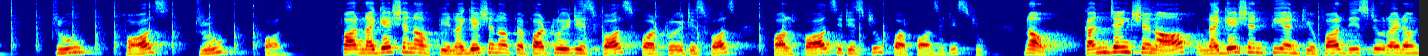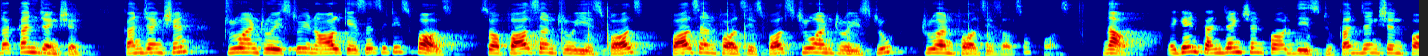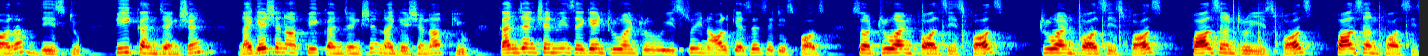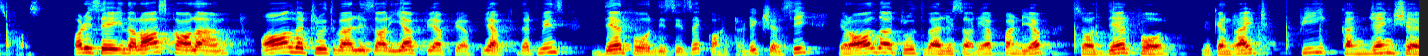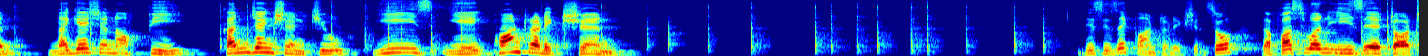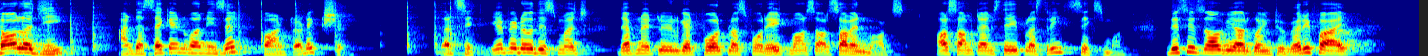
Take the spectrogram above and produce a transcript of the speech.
true, false, true, false. For negation of P, negation of P, for true it is false, for true it is false, for false it is true, for false it is true. Now, conjunction of negation P and Q, for these two write down the conjunction. Conjunction, true and true is true, in all cases it is false. So, false and true is false, false and false is false, true and true is true, true and false is also false. Now, again conjunction for these two, conjunction for uh, these two, P conjunction, negation of P conjunction, negation of Q. Conjunction means again true and true is true, in all cases it is false. So, true and false is false, true and false is false, false and true is false, false and false is false. What do you say in the last column, all the truth values are F, F, F, F. That means, therefore, this is a contradiction. See, here all the truth values are F and F. So, therefore, you can write P conjunction, negation of P, conjunction Q is a contradiction. This is a contradiction. So, the first one is a tautology and the second one is a contradiction. That's it. If you do this much, definitely you will get 4 plus 4, 8 marks or 7 marks or sometimes 3 plus 3, 6 marks. This is how we are going to verify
